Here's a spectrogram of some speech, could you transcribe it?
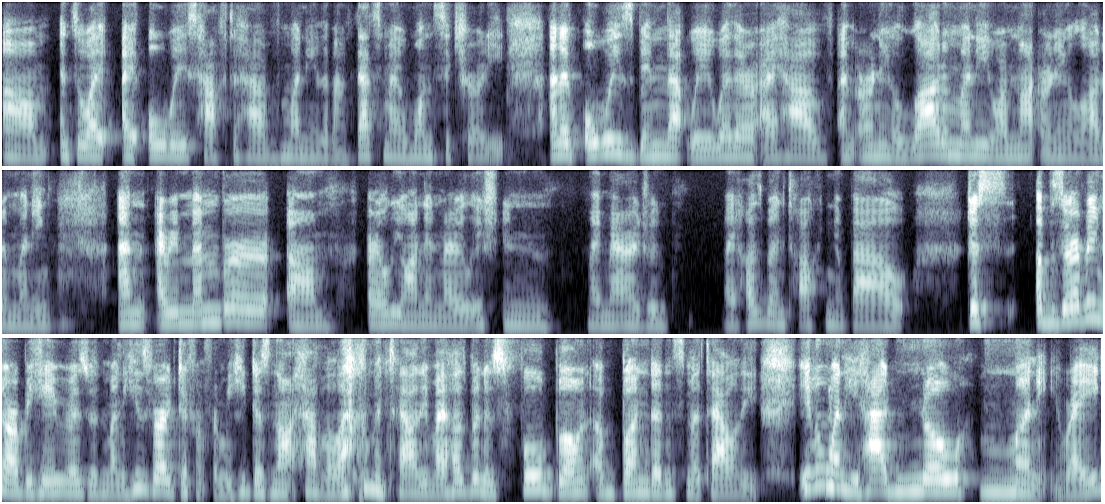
um, and so I, I always have to have money in the bank. That's my one security. And I've always been that way, whether I have, I'm earning a lot of money or I'm not earning a lot of money. And I remember um, early on in my relation, in my marriage with my husband talking about just observing our behaviors with money. He's very different from me. He does not have a lack mentality. My husband is full blown abundance mentality, even when he had no money, right?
